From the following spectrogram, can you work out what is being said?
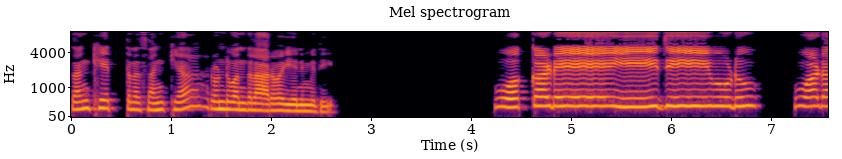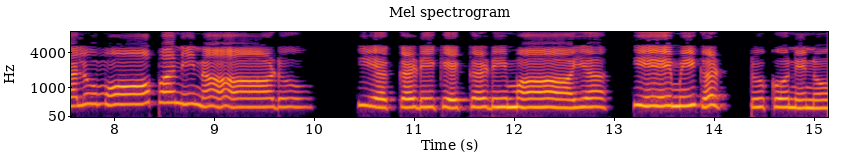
సంకీర్తన సంఖ్య రెండు వందల అరవై ఎనిమిది. ఒక్కడే ఈ జీవుడు వడలు మోపని నాడు ఎక్కడికెక్కడి మాయ ఏమి గట్టుకొనెనో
